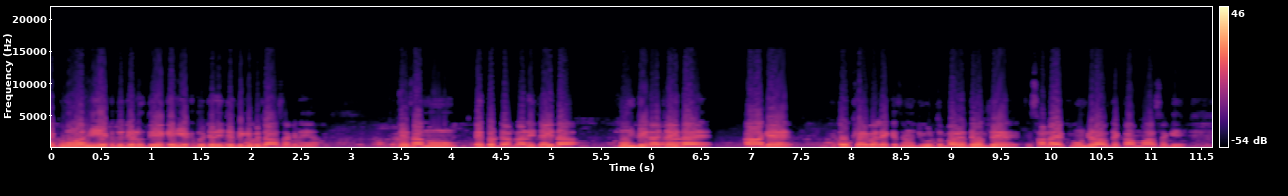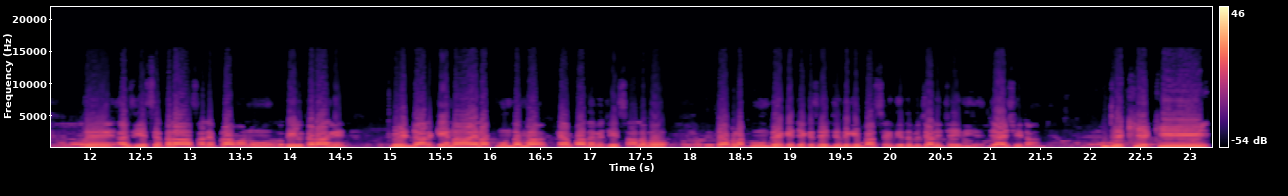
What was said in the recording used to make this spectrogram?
ਇਹ ਖੂਨ ਅਸੀਂ ਇੱਕ ਦੂਜੇ ਨੂੰ ਦੇ ਕੇ ਹੀ ਇੱਕ ਦੂਜੇ ਦੀ ਜ਼ਿੰਦਗੀ ਬਚਾ ਸਕਦੇ ਆ। ਤੇ ਸਾਨੂੰ ਇਹ ਤੋਂ ਡਰਨਾ ਨਹੀਂ ਚਾਹੀਦਾ, ਖੂਨ ਦੇਣਾ ਚਾਹੀਦਾ ਹੈ ਤਾਂ ਕਿ ਔਖੇ ਵੇਲੇ ਕਿਸੇ ਨੂੰ ਜ਼ਰੂਰਤ ਪਵੇ ਤੇ ਉਸਦੇ ਸਾਡਾ ਇਹ ਖੂਨ ਜਿਹੜਾ ਉਸਦੇ ਕੰਮ ਆ ਸਕੇ। ਤੇ ਅਸੀਂ ਇਸੇ ਤਰ੍ਹਾਂ ਸਾਰੇ ਭਰਾਵਾਂ ਨੂੰ ਅਪੀਲ ਕਰਾਂਗੇ ਵੀ ਡਰ ਕੇ ਨਾ ਇਹਨਾਂ ਖੂਨ ਦਮਾ ਕੈਂਪਾਂ ਦੇ ਵਿੱਚ ਹਿੱਸਾ ਲਵੋ ਤੇ ਆਪਣਾ ਖੂਨ ਦੇ ਕੇ ਜੇ ਕਿਸੇ ਦੀ ਜ਼ਿੰਦਗੀ ਬਚ ਸਕਦੀ ਹੈ ਤੇ ਬਚਾਉਣੀ ਚਾਹੀਦੀ ਹੈ। ਜੈ ਸ਼੍ਰੀ ਰਾਮ ਜੀ। ਦੇਖੀਏ ਕਿ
